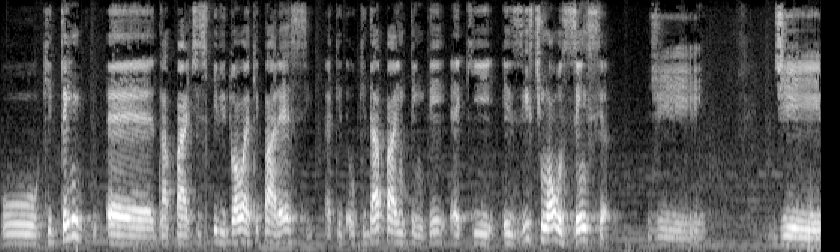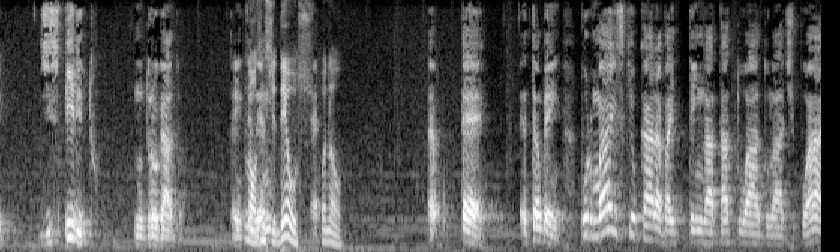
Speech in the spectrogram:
O que tem é, na parte espiritual é que parece, é que, o que dá para entender é que existe uma ausência de, de, de espírito no drogado. Tá entendendo? ausência de Deus ou não? É, é, também. Por mais que o cara vai ter lá tatuado lá, tipo, ah,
